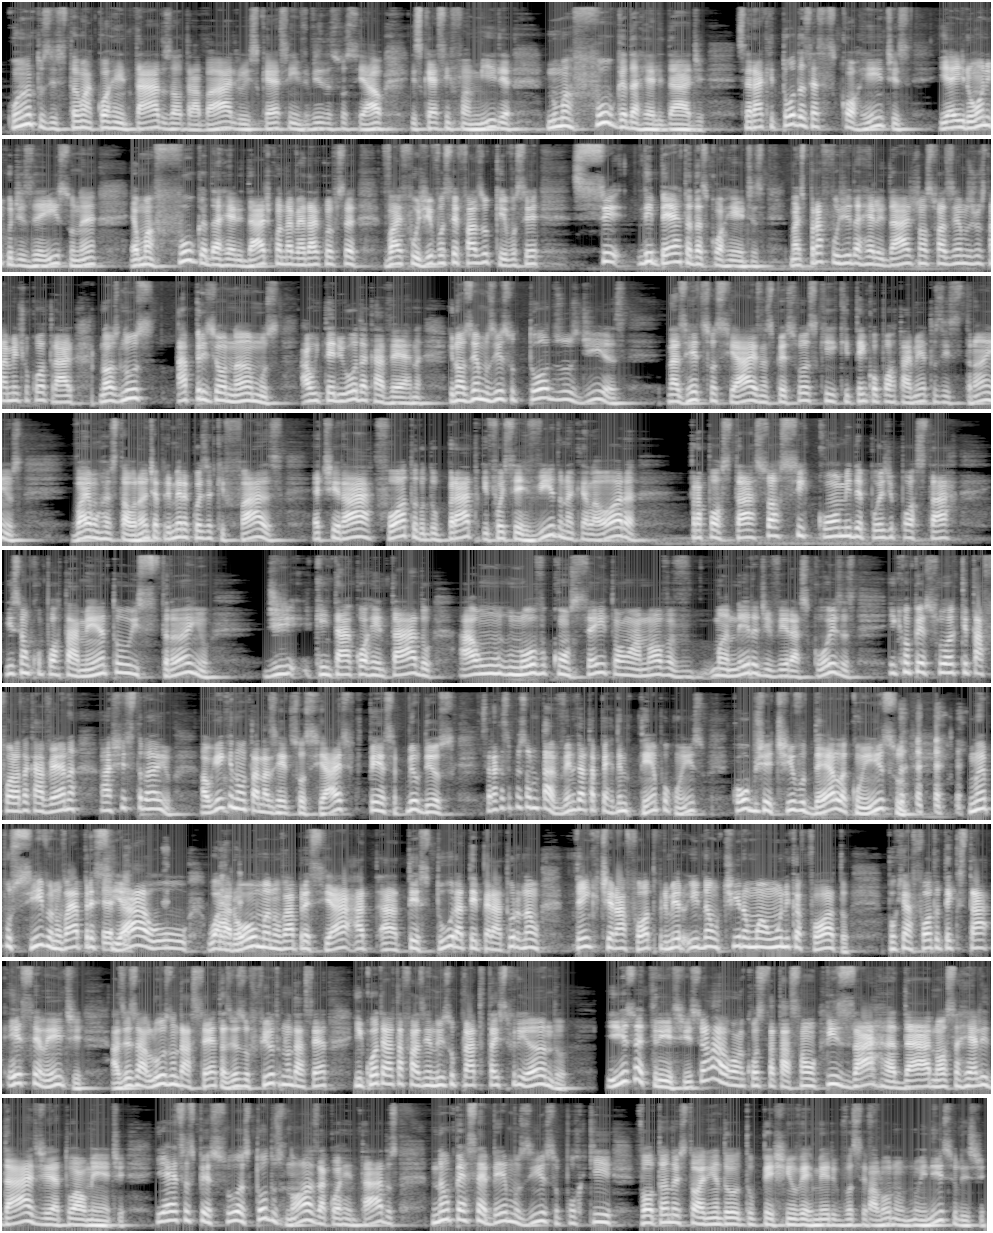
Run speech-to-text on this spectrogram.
Quantos estão acorrentados ao trabalho, esquecem vida social, esquecem família, numa fuga da realidade? Será que todas essas correntes e é irônico dizer isso, né? É uma fuga da realidade, quando na verdade, quando você vai fugir, você faz o quê? Você se liberta das correntes. Mas para fugir da realidade, nós fazemos justamente o contrário. Nós nos aprisionamos ao interior da caverna. E nós vemos isso todos os dias. nas redes sociais, nas pessoas que, que têm comportamentos estranhos, vai a um restaurante, a primeira coisa que faz é tirar foto do prato que foi servido naquela hora para postar, só se come depois de postar. Isso é um comportamento estranho de quem está acorrentado a um novo conceito, a uma nova maneira de ver as coisas e que uma pessoa que está fora da caverna acha estranho. Alguém que não está nas redes sociais pensa: meu Deus, será que essa pessoa não está vendo que ela está perdendo tempo com isso? Qual o objetivo dela com isso? não é possível, não vai apreciar o, o aroma, não vai apreciar a, a textura, a temperatura, não. Tem que tirar a foto primeiro e não tira uma única foto porque a foto tem que estar excelente. Às vezes a luz não dá certo, às vezes o filtro não dá certo. Enquanto ela está fazendo isso, o prato está esfriando. E isso é triste, isso é uma constatação bizarra da nossa realidade atualmente. E essas pessoas, todos nós acorrentados, não percebemos isso porque, voltando à historinha do, do peixinho vermelho que você falou no, no início, List,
